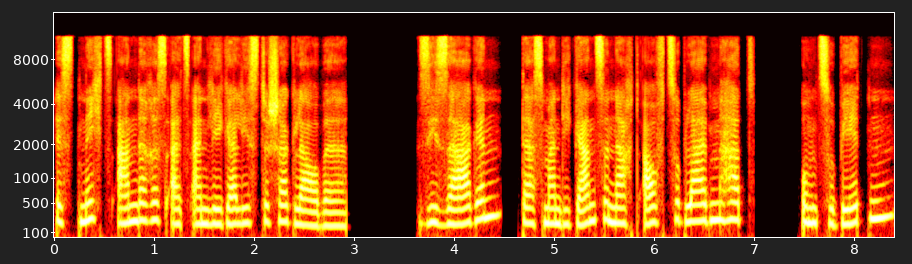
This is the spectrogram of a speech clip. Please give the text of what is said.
ist nichts anderes als ein legalistischer Glaube. Sie sagen, dass man die ganze Nacht aufzubleiben hat, um zu beten,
